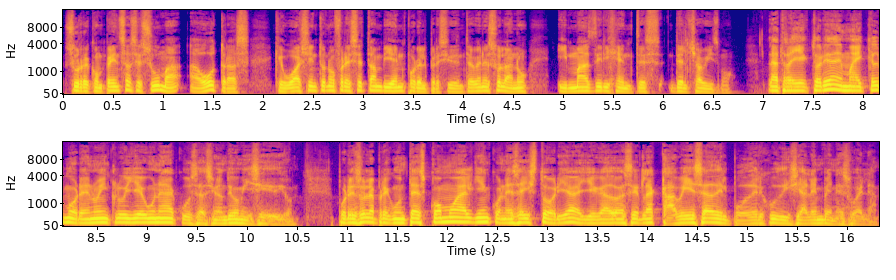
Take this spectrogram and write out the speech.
Su recompensa se suma a otras que Washington ofrece también por el presidente venezolano y más dirigentes del chavismo. La trayectoria de Michael Moreno incluye una acusación de homicidio. Por eso la pregunta es cómo alguien con esa historia ha llegado a ser la cabeza del Poder Judicial en Venezuela.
